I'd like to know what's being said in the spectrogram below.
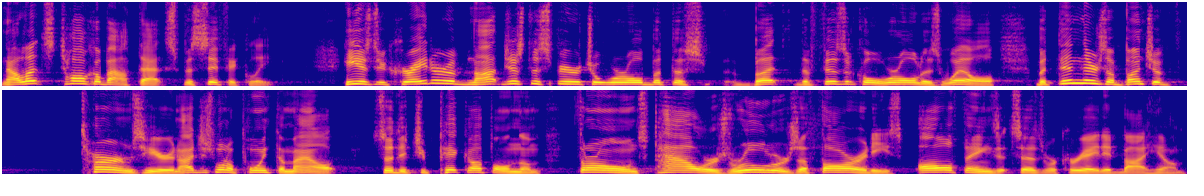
Now, let's talk about that specifically. He is the creator of not just the spiritual world, but the, but the physical world as well. But then there's a bunch of terms here, and I just want to point them out so that you pick up on them. Thrones, powers, rulers, authorities, all things it says were created by him.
